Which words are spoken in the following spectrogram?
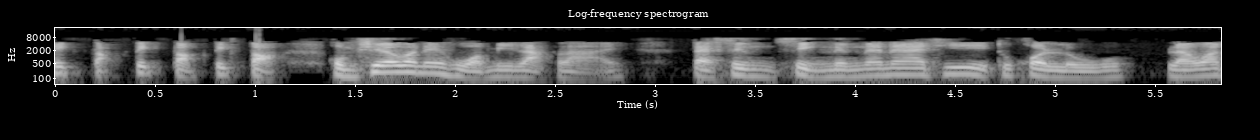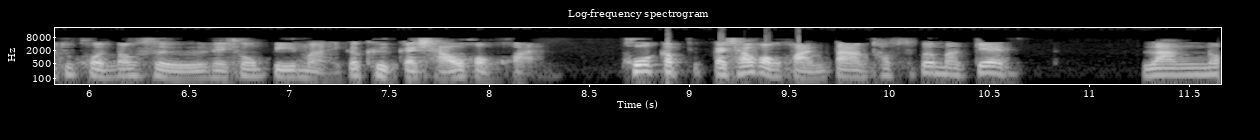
tick tock tick tock tick tock ผมเชื่อว่าในหัวมีหลากหลาย แต่สิ่งสิ่งหนึ่งแน่ๆที่ทุกคนรู้ แล้วว่าทุกคนต้องซื้อในช่วงปีใหม่ก็คือกระเช้าของขวัญ พวกกระเช้าของขวัญตาม Tops ซูเปอร์มาร์เก็ตลังน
